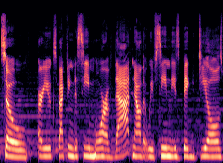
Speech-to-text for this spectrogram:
So, are you expecting to see more of that now that we've seen these big deals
